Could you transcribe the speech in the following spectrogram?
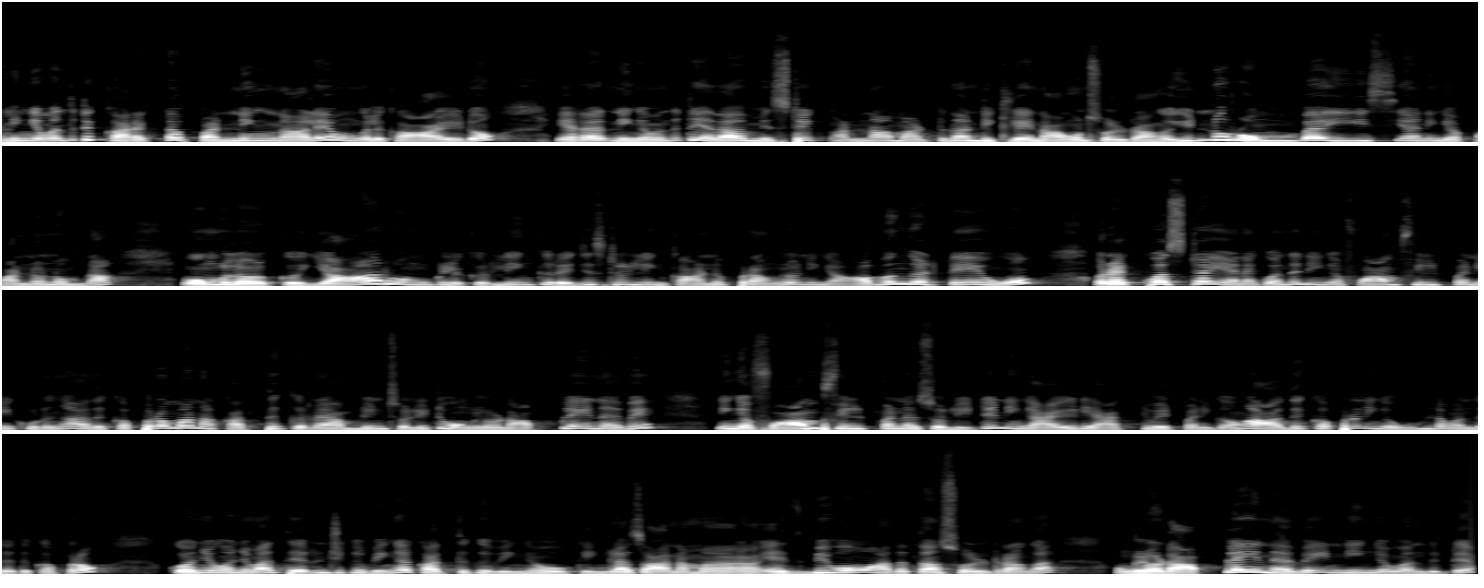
நீங்கள் வந்துட்டு கரெக்டாக பண்ணிங்கனாலே உங்களுக்கு ஆகிடும் யாராவது நீங்கள் வந்துட்டு ஏதாவது மிஸ்டேக் பண்ணால் மட்டும்தான் டிக்ளைன் ஆகும்னு சொல்கிறாங்க இன்னும் ரொம்ப ஈஸியாக நீங்கள் பண்ணணும்னா உங்களுக்கு யார் உங்களுக்கு லிங்க் ரெஜிஸ்டர் லிங்க் அனுப்புகிறாங்களோ நீங்கள் அவங்கள்ட்டேவும் ரெக்வஸ்ட்டாக எனக்கு வந்து நீங்கள் ஃபார்ம் ஃபில் பண்ணி கொடுங்க. அதுக்கப்புறமா நான் கற்றுக்குறேன் அப்படின்னு சொல்லிட்டு உங்களோட அப்ளைனவே நீங்கள் ஃபார்ம் ஃபில் பண்ண சொல்லிவிட்டு நீங்கள் ஐடி ஆக்டிவேட் பண்ணிக்கோங்க. அதுக்கப்புறம் நீங்கள் உள்ளே வந்ததுக்கப்புறம் கொஞ்சம் கொஞ்சமாக தெரிஞ்சுக்குவீங்க கற்றுக்குவீங்க ஓகேங்களா ஸோ நம்ம எஸ்பிஓவும் அதை தான் சொல்கிறாங்க உங்களோட அப்ளைனவே நீங்கள் வந்துட்டு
